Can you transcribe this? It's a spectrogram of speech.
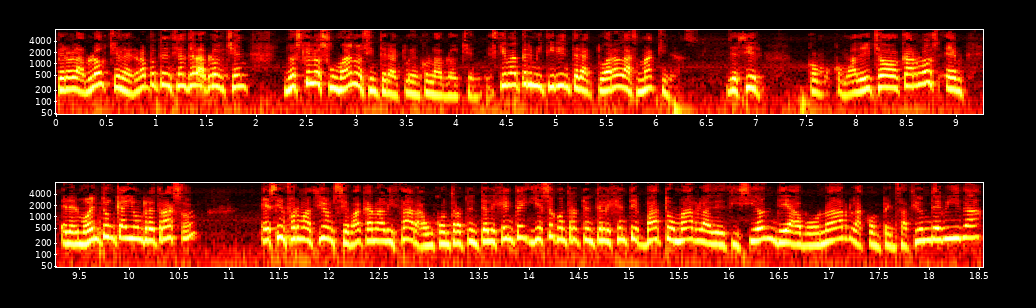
Pero la blockchain, el gran potencial de la blockchain, no es que los humanos interactúen con la blockchain, es que va a permitir interactuar a las máquinas. Es decir, como, como ha dicho Carlos, en, en el momento en que hay un retraso, esa información se va a canalizar a un contrato inteligente y ese contrato inteligente va a tomar la decisión de abonar la compensación debida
